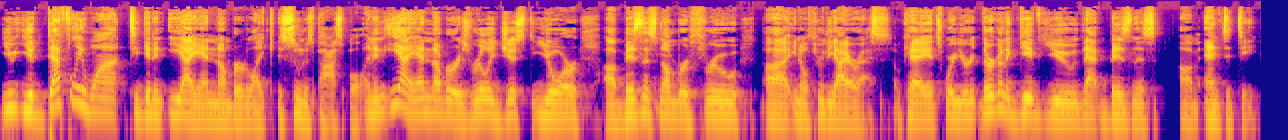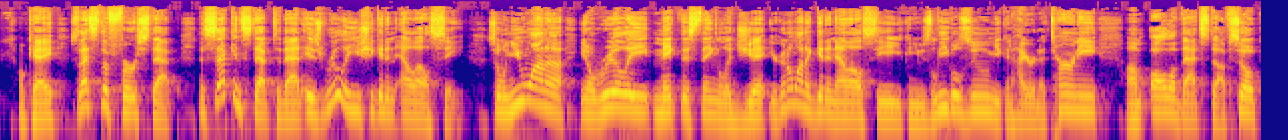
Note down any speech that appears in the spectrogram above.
You, you definitely want to get an EIN number like as soon as possible. And an EIN number is really just your uh, business number through, uh, you know, through the IRS. Okay. It's where you're, they're going to give you that business um, entity. Okay. So that's the first step. The second step to that is really you should get an LLC. So when you want to, you know, really make this thing legit, you're going to want to get an LLC. You can use LegalZoom. You can hire an attorney, um, all of that stuff. So,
